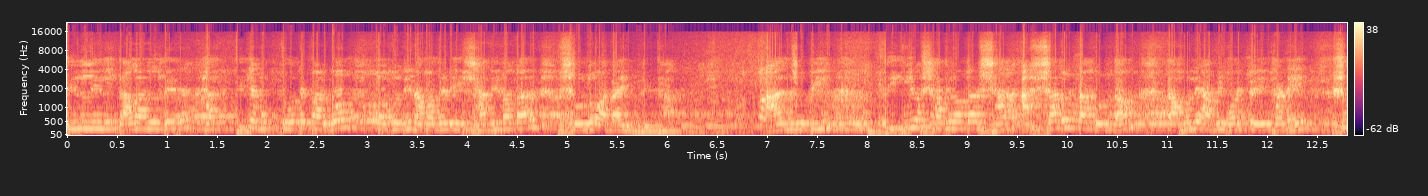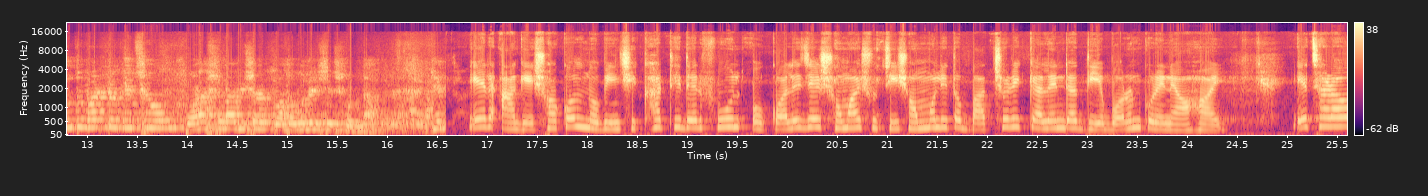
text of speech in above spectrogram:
দিল্লির দালালদের হাত থেকে মুক্ত হতে পারব, ততদিন আমাদের এই স্বাধীনতার ষোলো আনাই বৃথা। আজ যদি দ্বিতীয় স্বাধীনতার স্বাদ আস্বাদন না করতাম, তাহলে আমি হয়তো এখানে শুধুমাত্র কিছু পড়াশোনা বিষয়ক কথা বলে শেষ করতাম। এর আগে সকল নবীন শিক্ষার্থীদের ফুল ও কলেজের সময়সূচি সম্মিলিত বাৎসরিক ক্যালেন্ডার দিয়ে বরণ করে নেওয়া হয়। এছাড়াও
